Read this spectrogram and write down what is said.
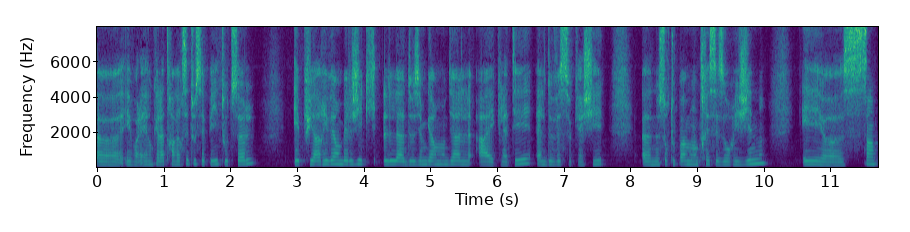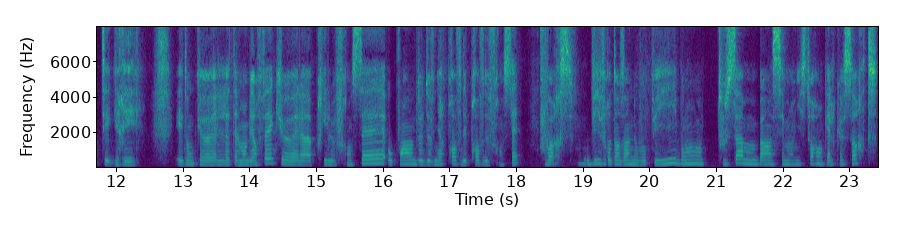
euh, et voilà, donc elle a traversé tous ces pays toute seule. Et puis arrivée en Belgique, la Deuxième Guerre mondiale a éclaté. Elle devait se cacher, euh, ne surtout pas montrer ses origines et euh, s'intégrer. Et donc elle l'a tellement bien fait qu'elle a appris le français au point de devenir prof des profs de français. Pouvoir vivre dans un nouveau pays, bon, tout ça, ben, c'est mon histoire en quelque sorte.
